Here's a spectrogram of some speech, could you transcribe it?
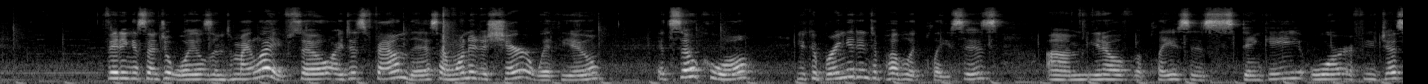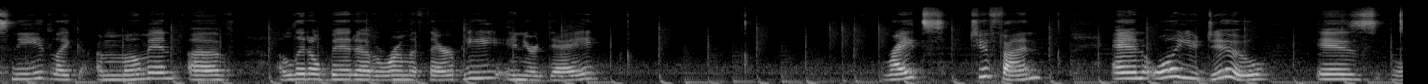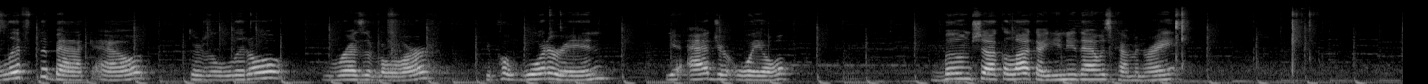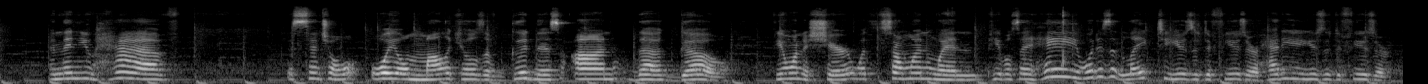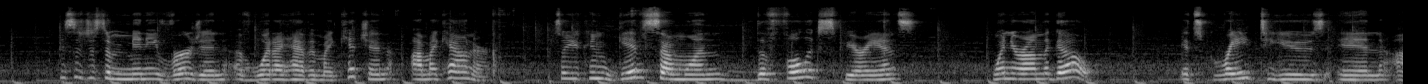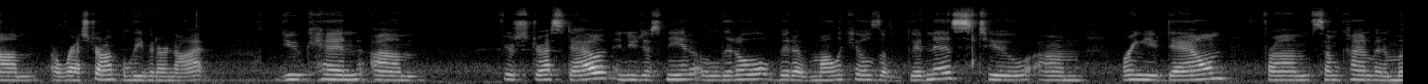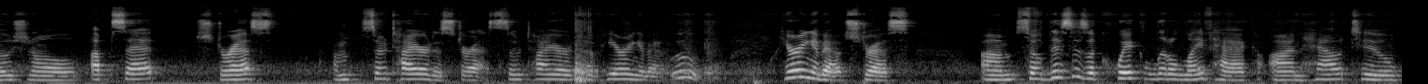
fitting essential oils into my life. So I just found this. I wanted to share it with you. It's so cool. You could bring it into public places. Um, you know, if a place is stinky, or if you just need like a moment of a little bit of aromatherapy in your day. Right? Too fun. And all you do is lift the back out. There's a little reservoir. You put water in. You add your oil. Boom shakalaka. You knew that was coming, right? And then you have essential oil molecules of goodness on the go. If you want to share it with someone when people say, hey, what is it like to use a diffuser? How do you use a diffuser? This is just a mini version of what I have in my kitchen on my counter. So you can give someone the full experience when you're on the go. It's great to use in um, a restaurant, believe it or not. You can um, you're stressed out and you just need a little bit of molecules of goodness to um, bring you down from some kind of an emotional upset, stress. I'm so tired of stress, so tired of hearing about, ooh, hearing about stress. Um, so this is a quick little life hack on how to,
